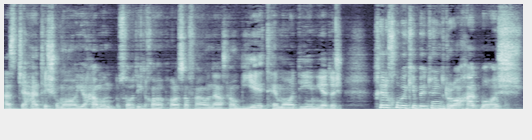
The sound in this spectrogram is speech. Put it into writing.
از جهت شما یا همون صحبتی که خانم پارسا فرمودن از همون بیاعتمادی میادش خیلی خوبه که بتونید راحت باهاش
